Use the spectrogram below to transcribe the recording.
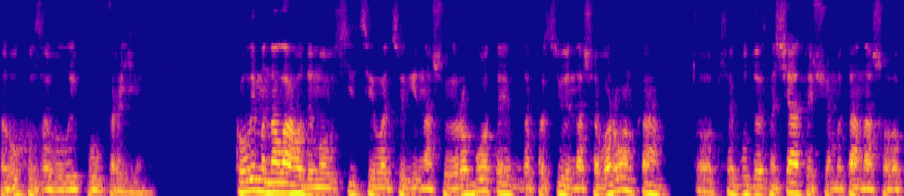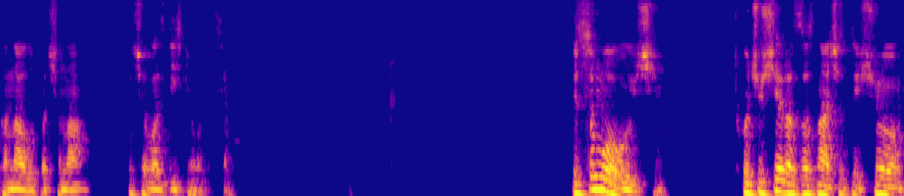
руху за велику Україну. Коли ми налагодимо усі ці ланцюги нашої роботи, запрацює наша воронка, то це буде означати, що мета нашого каналу почина, почала здійснюватися. Підсумовуючи, хочу ще раз зазначити, що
